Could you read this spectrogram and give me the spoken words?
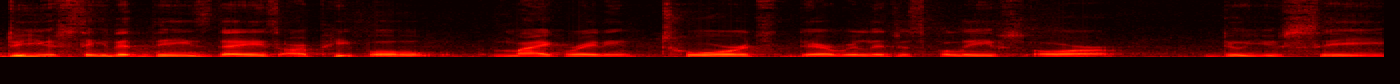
Do you see that these days are people migrating towards their religious beliefs, or do you see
